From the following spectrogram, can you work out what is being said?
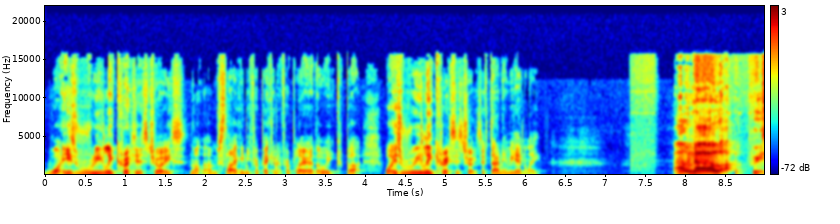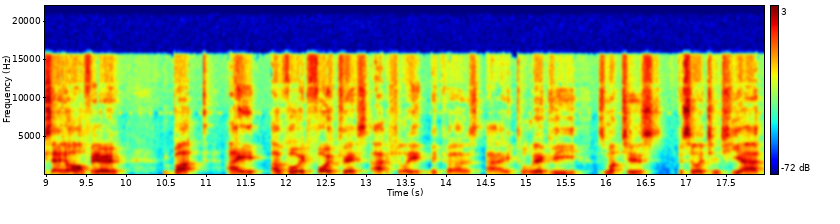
what is really Chris's choice. Not that I'm slagging you for picking it for Player of the Week, but what is really Chris's choice of Danny McGinley? Oh no, we said it off air, but I I voted for Chris actually because I totally agree. As much as Priscilla Chinchilla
